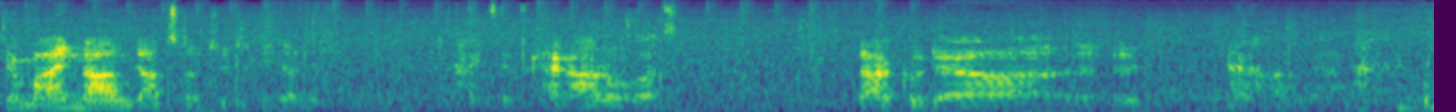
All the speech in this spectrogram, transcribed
Ja, meinen Namen gab es natürlich wieder nicht. Keine, Ahnung was. Darko, der. Äh, äh, keine Ahnung wer.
